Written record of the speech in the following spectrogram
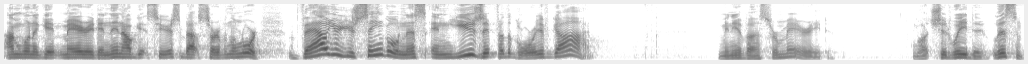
I'm going to get married and then I'll get serious about serving the Lord. Value your singleness and use it for the glory of God. Many of us are married. What should we do? Listen,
